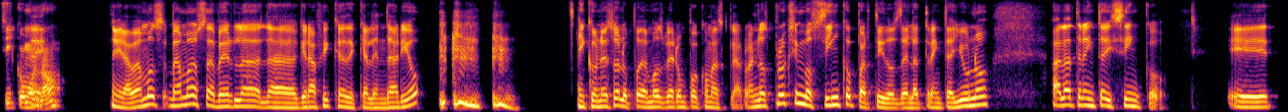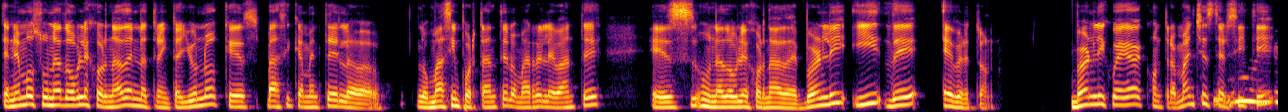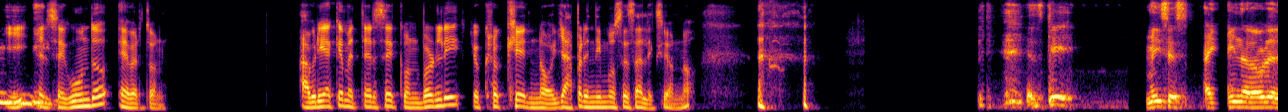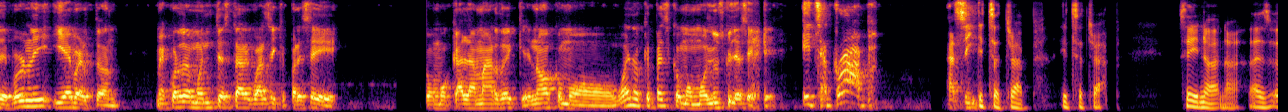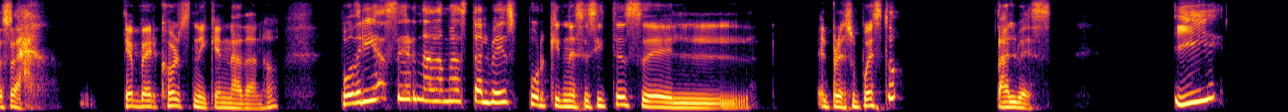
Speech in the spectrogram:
Sí, cómo no. Mira, vamos, vamos a ver la, la gráfica de calendario y con eso lo podemos ver un poco más claro. En los próximos cinco partidos, de la 31 a la 35, eh, tenemos una doble jornada en la 31, que es básicamente lo, lo más importante, lo más relevante, es una doble jornada de Burnley y de Everton. Burnley juega contra Manchester City y el segundo Everton. ¿Habría que meterse con Burnley? Yo creo que no, ya aprendimos esa lección, ¿no? es que me dices, hay una doble de Burnley y Everton. Me acuerdo de monito Star Wars y que parece como calamardo y que no como, bueno, que parece como molusco y le it's a trap. Así. It's a trap, it's a trap. Sí, no, no, o sea, que Berkhorst ni que nada, ¿no? Podría ser nada más tal vez porque necesites el, el presupuesto, tal vez. Y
